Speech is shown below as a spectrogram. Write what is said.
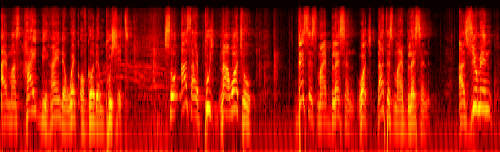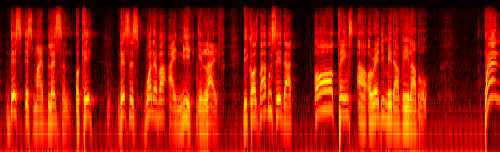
I must hide behind the work of God and push it. So as I push, now watch you. Oh. This is my blessing. Watch, that is my blessing. Assuming this is my blessing, okay? This is whatever I need in life. Because Bible say that all things are already made available. When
